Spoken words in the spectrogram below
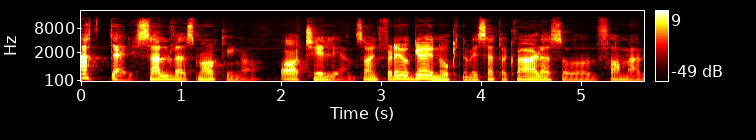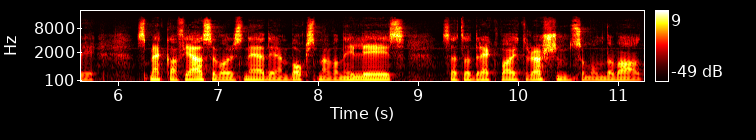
etter selve smakinga av chilien. Sant? For det er jo gøy nok når vi sitter og kveles og faen meg vi smekker fjeset vårt ned i en boks med vaniljeis, sitter og drikker White Russian som om det var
